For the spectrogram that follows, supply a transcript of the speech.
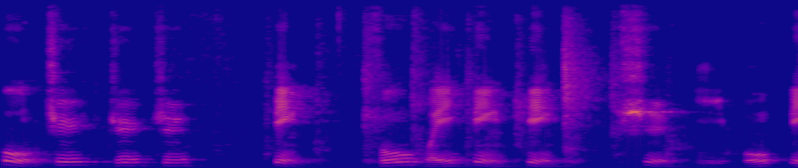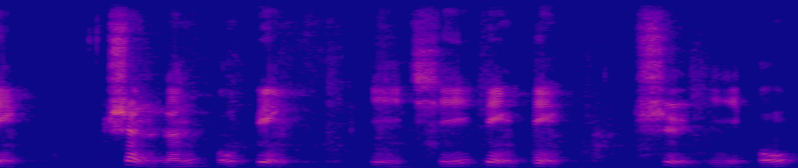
不知知之，病。夫为病，病是以不病。圣人不病，以其病病，是以不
